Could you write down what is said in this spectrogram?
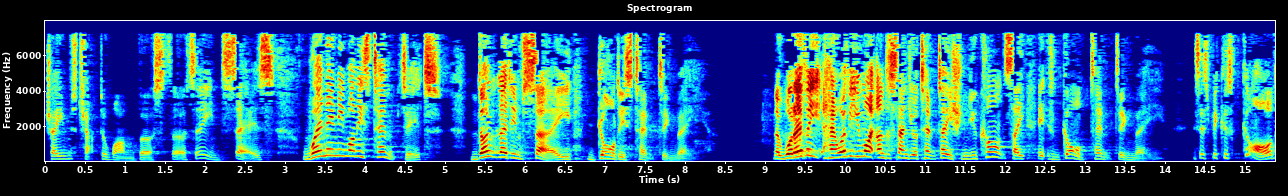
James chapter 1 verse 13 says, when anyone is tempted, don't let him say, God is tempting me. Now, whatever, however you might understand your temptation, you can't say, it's God tempting me. It says, because God,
